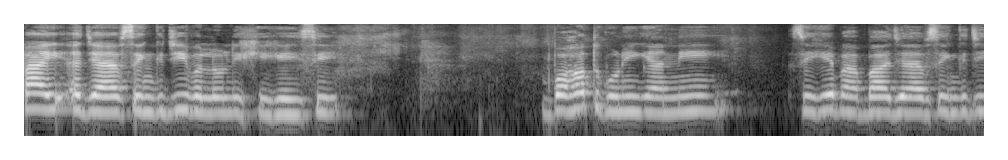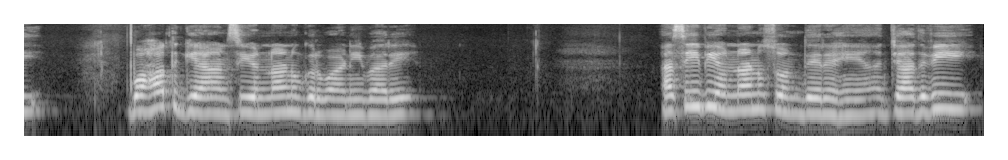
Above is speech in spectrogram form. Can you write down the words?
ਭਾਈ ਅਜੈਬ ਸਿੰਘ ਜੀ ਵੱਲੋਂ ਲਿਖੀ ਗਈ ਸੀ। ਬਹੁਤ ਗੁਣੀ ਗਿਆਨੀ ਸੀਗੇ ਬਾਬਾ ਅਜੈਬ ਸਿੰਘ ਜੀ। ਬਹੁਤ ਗਿਆਨ ਸੀ ਉਹਨਾਂ ਨੂੰ ਗੁਰਬਾਣੀ ਬਾਰੇ। ਅਸੀਂ ਵੀ ਉਹਨਾਂ ਨੂੰ ਸੁਣਦੇ ਰਹੇ ਹਾਂ। ਜਦ ਵੀ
